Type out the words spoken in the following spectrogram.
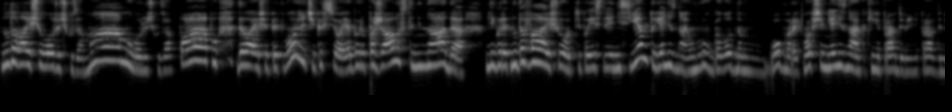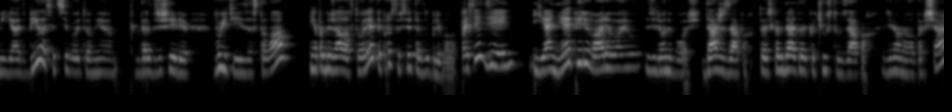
ну давай еще ложечку за маму, ложечку за папу, давай еще пять ложечек и все. Я говорю, пожалуйста, не надо. Мне говорят, ну давай еще, типа, если я не съем, то я не знаю, умру в голодном обмороке. В общем, я не знаю, какими правдами или неправдами я отбилась от всего этого. Мне, когда разрешили выйти из-за стола, я побежала в туалет и просто все это выблевала. По сей день я не перевариваю зеленый борщ, даже запах. То есть, когда я только чувствую запах зеленого борща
